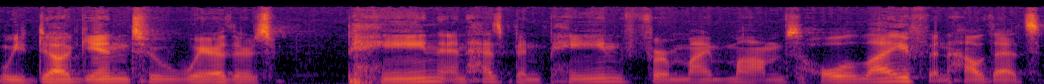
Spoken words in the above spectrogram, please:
We dug into where there's pain and has been pain for my mom's whole life and how that's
